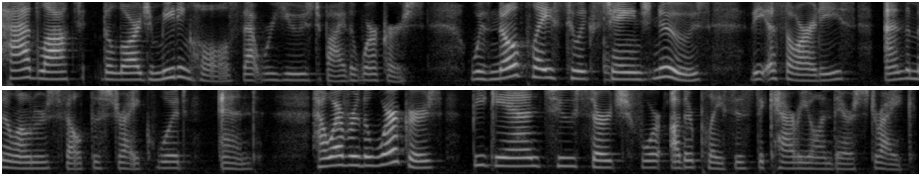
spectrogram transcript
padlocked the large meeting halls that were used by the workers. With no place to exchange news, the authorities and the mill owners felt the strike would end. However, the workers began to search for other places to carry on their strike.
